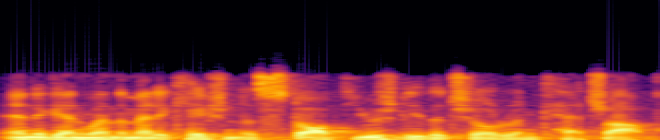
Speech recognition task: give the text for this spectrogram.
And again, when the medication is stopped, usually the children catch up.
